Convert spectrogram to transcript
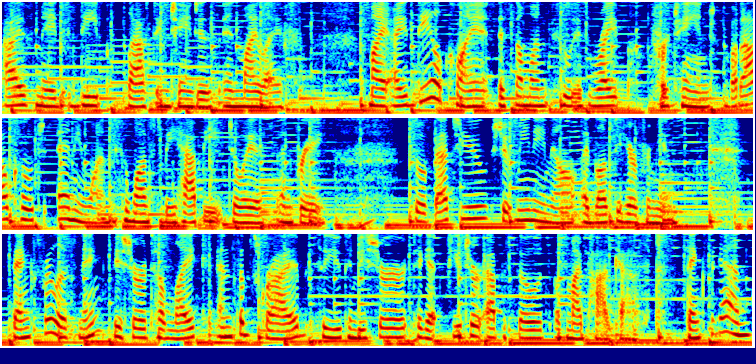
I've made deep, lasting changes in my life. My ideal client is someone who is ripe for change, but I'll coach anyone who wants to be happy, joyous, and free. So if that's you, shoot me an email. I'd love to hear from you. Thanks for listening. Be sure to like and subscribe so you can be sure to get future episodes of my podcast. Thanks again.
